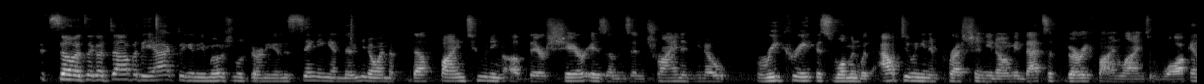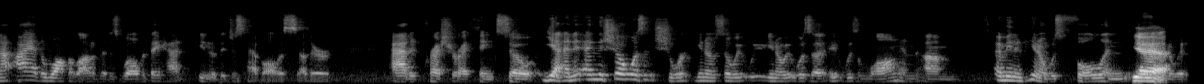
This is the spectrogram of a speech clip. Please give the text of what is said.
So it's like on top of the acting and the emotional journey and the singing and the you know and the, the fine tuning of their Cher isms and trying to you know recreate this woman without doing an impression. You know, I mean that's a very fine line to walk, and I, I had to walk a lot of it as well. But they had you know they just have all this other added pressure i think so yeah and, and the show wasn't short you know so it you know it was a it was long and um i mean it, you know it was full and Yeah. you know, it,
